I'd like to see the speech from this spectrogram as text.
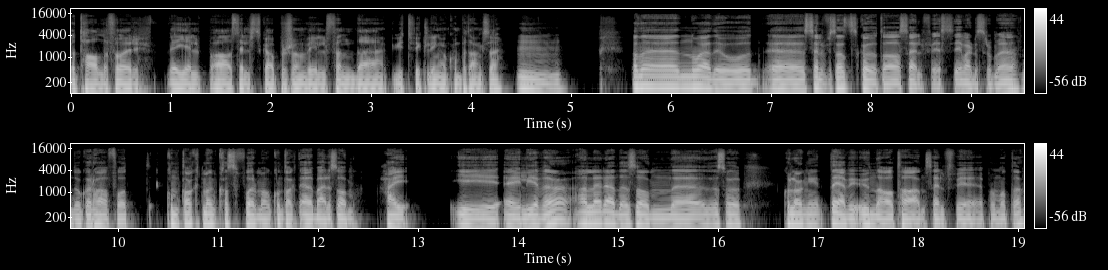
betale for ved hjelp av selskaper som vil funde utvikling og kompetanse. Mm. Men eh, nå er det jo eh, Selfiesett skal jo ta selfies i verdensrommet. Dere har fått kontakt, men hvilken form av kontakt? Er det bare sånn hei, i, er i live? Eller er det sånn eh, så, Hvor langt er vi unna å ta en selfie, på en måte?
